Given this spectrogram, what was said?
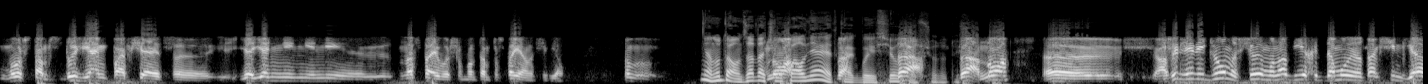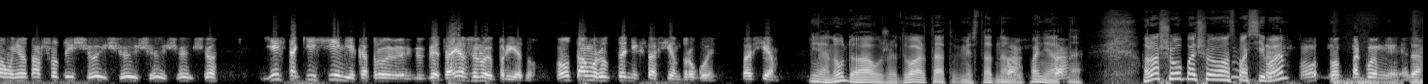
может, там с друзьями пообщается. Я, я не, не, не настаиваю, чтобы он там постоянно сидел. Ну, Не, ну да, он задачу Но- выполняет, да, как бы, и все. да, да, но э, а жители региона, все, ему надо ехать домой, у него там семья, у него там что-то еще, еще, еще, еще, еще. Есть такие семьи, которые говорят, а я с женой приеду. Ну, там уже ценник совсем другой, совсем. Не, ну да, уже два рта вместо одного, Да, понятно. Хорошо, большое вам спасибо. Да, вот, вот такое мнение, да.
